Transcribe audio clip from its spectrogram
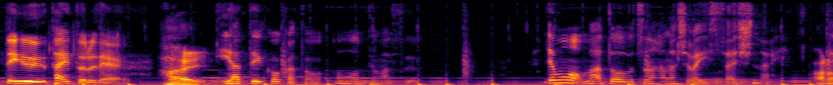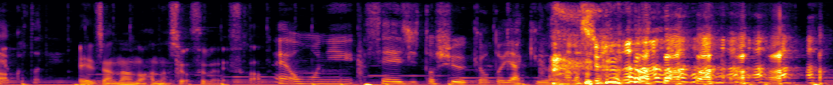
っていうタイトルではい。やっていこうかと思ってます。でも、まあ動物の話は一切しない。ということで。え、じゃあ何の話をするんですか？え、主に政治と宗教と野球の話を。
